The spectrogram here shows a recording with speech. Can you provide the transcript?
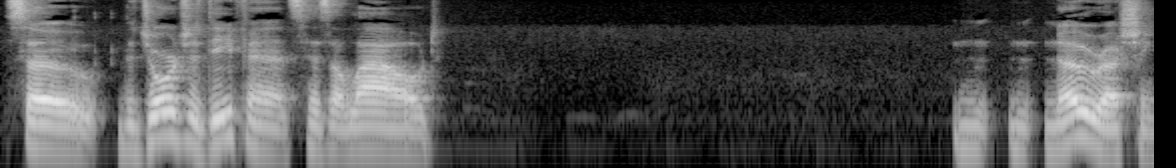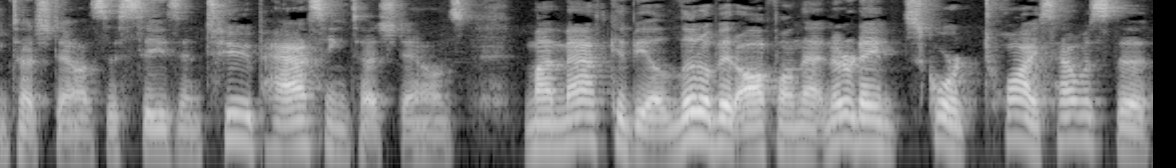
So the Georgia defense has allowed – no rushing touchdowns this season, two passing touchdowns. My math could be a little bit off on that. Notre Dame scored twice. How was the?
